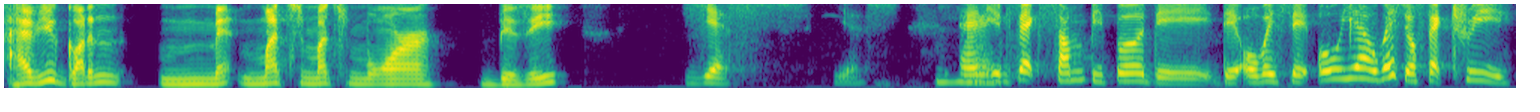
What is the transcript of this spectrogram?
have you gotten me- much, much more busy? yes yes and in fact some people they they always say oh yeah where's your factory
